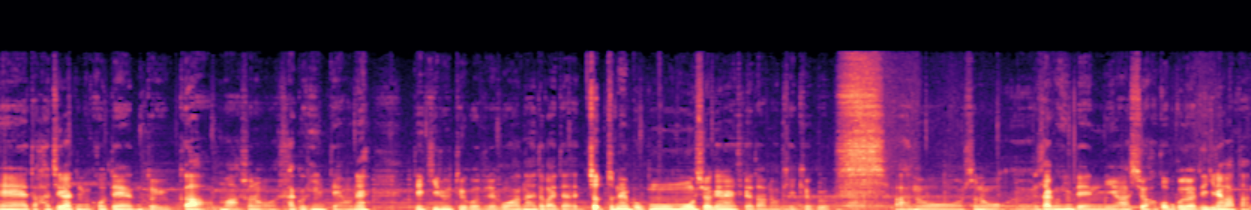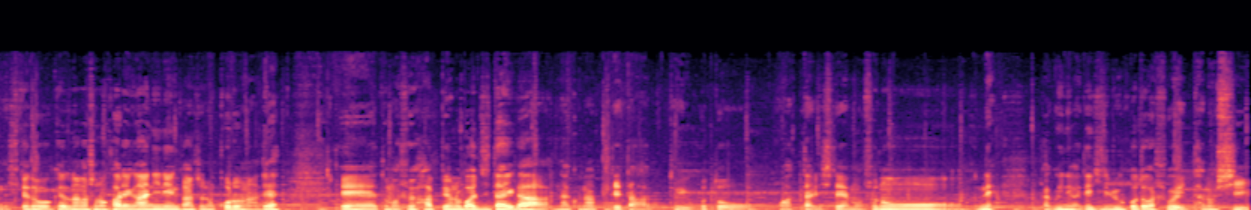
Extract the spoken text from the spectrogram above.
えー、と8月に個展というか、まあ、その作品展をねできるということでご案内とかいただいてちょっとね僕も申し訳ないんですけどあの結局あのその作品展に足を運ぶことができなかったんですけどけどなんかその彼が2年間そのコロナで、えーとまあ、そういう発表の場自体がなくなってたということもあったりしてもうそのね作品展ができることがすごい楽しい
